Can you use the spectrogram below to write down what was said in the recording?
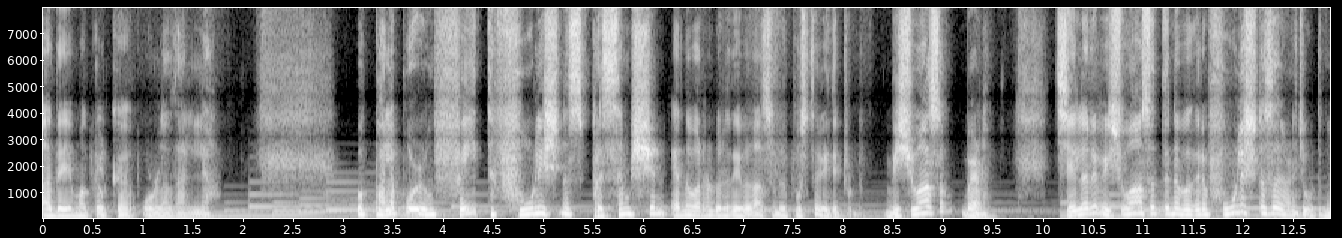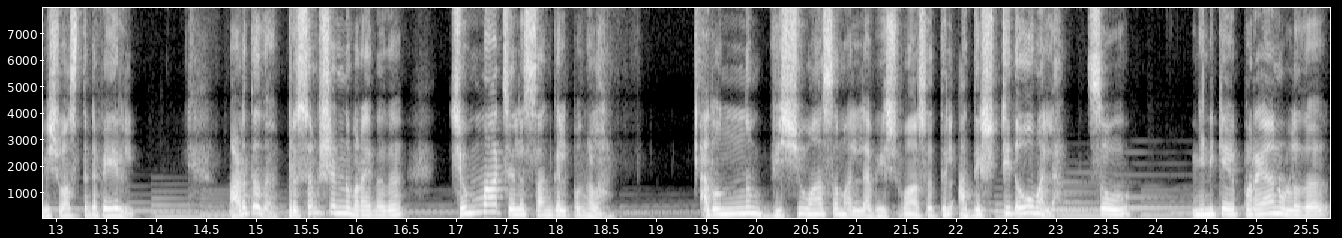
അതേ മക്കൾക്ക് ഉള്ളതല്ല. അപ്പോൾ പലപ്പോഴും ഫെയ്ത്ത് ഫൂളിഷ്നെസ് പ്രിസംഷൻ എന്ന് പറഞ്ഞിട്ട് ഒരു ദേവദാസൻ ഒരു പുസ്തകം എഴുതിയിട്ടുണ്ട്. വിശ്വാസം വേണം. ചിലർ വിശ്വാസത്തിന് പകരം ഫൂളിഷ്നെസ് കാണിച്ചു കൂട്ടുന്നു വിശ്വാസത്തിന്റെ പേരിൽ. അടുത്തത് പ്രിസംഷൻ എന്ന് പറയുന്നത് ചുമ്മാ ചില സങ്കല്പങ്ങളാണ്. അതൊന്നും വിശ്വാസമല്ല വിശ്വാസത്തിൽ അധിഷ്ഠിതവുമല്ല. സോ എനിക്ക് പറയാനുള്ളത്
